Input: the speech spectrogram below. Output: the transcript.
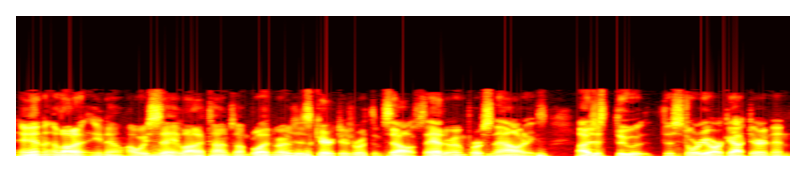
And a lot of, you know, I always say a lot of times on Blood and Roses, characters wrote themselves. They had their own personalities. I just threw the story arc out there and then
